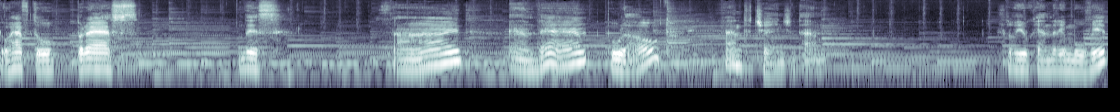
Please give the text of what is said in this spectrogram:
You have to press this side and then pull out and change them. So you can remove it.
